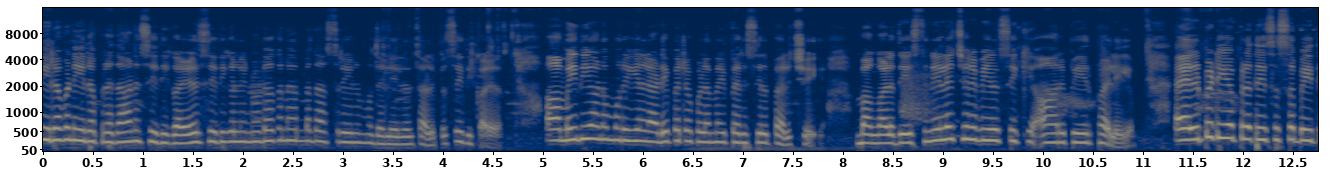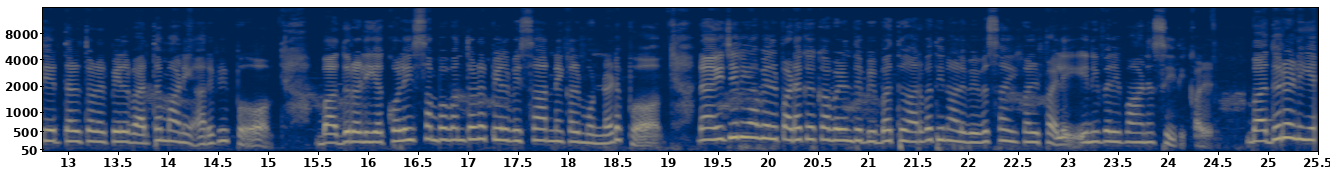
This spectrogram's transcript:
இரவு நேர பிரதான செய்திகள். செய்திகளினூடாக நர்மதாசிரியில் முதலில் தலைப்பு செய்திகள். அமைதியான முறையில் நடைபெற்ற புலமை பரிசில் பரீட்சை. பங்களாதேஷ் நிலச்சரிவில் சிக்கி ஆறு பேர் பலி. எல்பிடிய பிரதேச சபை தேர்தல் தொடர்பில் வர்த்தமானி அறிவிப்பு. பதுரலிய கொலை சம்பவம் தொடர்பில் விசாரணைகள் முன்னெடுப்பு. நைஜீரியாவில் படகு கவிழ்ந்து விபத்து அறுபத்தி நாலு விவசாயிகள் பலி. இனி விரிவான செய்திகள். பதுரலிய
